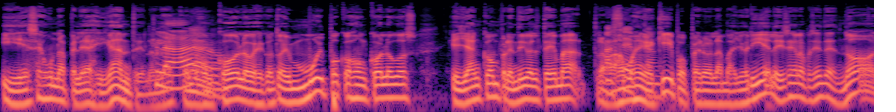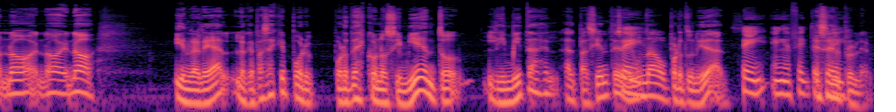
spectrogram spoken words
y esa es una pelea gigante, ¿no? Con los oncólogos y con todo. Hay muy pocos oncólogos que ya han comprendido el tema, trabajamos en equipo, pero la mayoría le dicen a los pacientes, no, no, no, no. Y en realidad lo que pasa es que por, por desconocimiento limitas al paciente de una oportunidad. Sí, en efecto. Ese es el problema.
